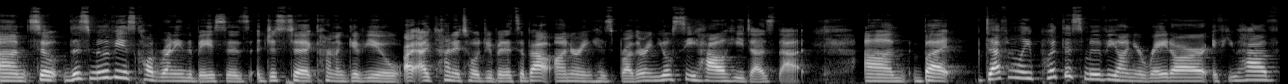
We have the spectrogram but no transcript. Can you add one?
Um, so this movie is called Running the Bases. Just to kind of give you, I, I kind of told you, but it's about honoring his brother, and you'll see how he does that. Um, but definitely put this movie on your radar. If you have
